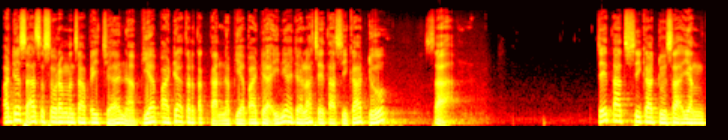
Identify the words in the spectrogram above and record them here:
Pada saat seseorang mencapai jana, biaya pada tertekan. Nah, biaya pada ini adalah cetasika dosa. Cetasika dosa yang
